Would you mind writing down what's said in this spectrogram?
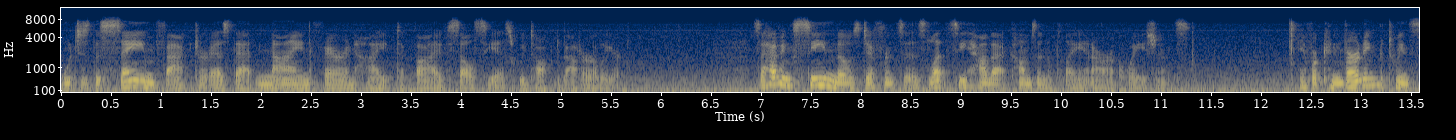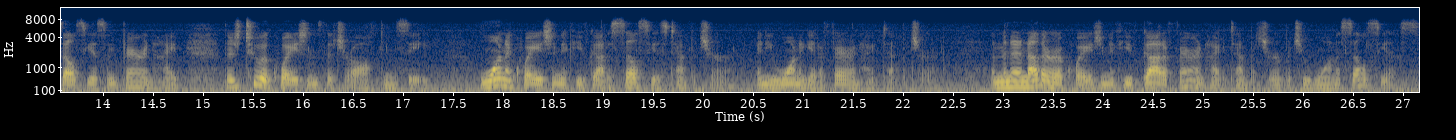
which is the same factor as that 9 Fahrenheit to 5 Celsius we talked about earlier. So having seen those differences, let's see how that comes into play in our equations. If we're converting between Celsius and Fahrenheit, there's two equations that you'll often see. One equation if you've got a Celsius temperature and you want to get a Fahrenheit temperature. And then another equation if you've got a Fahrenheit temperature but you want a Celsius.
